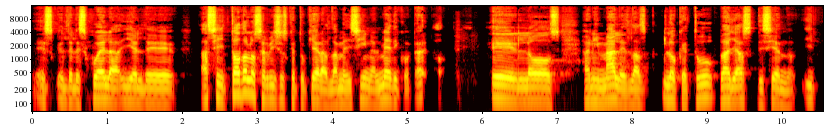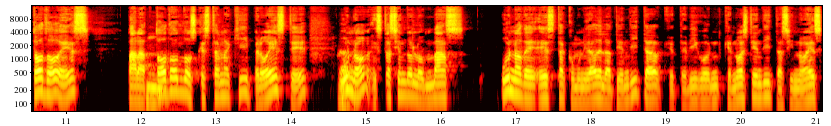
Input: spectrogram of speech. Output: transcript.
el de la escuela y el de así, todos los servicios que tú quieras, la medicina, el médico, eh, los animales, las, lo que tú vayas diciendo. Y todo es para mm. todos los que están aquí, pero este, uno, está haciendo lo más, uno de esta comunidad de la tiendita, que te digo que no es tiendita, sino es,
